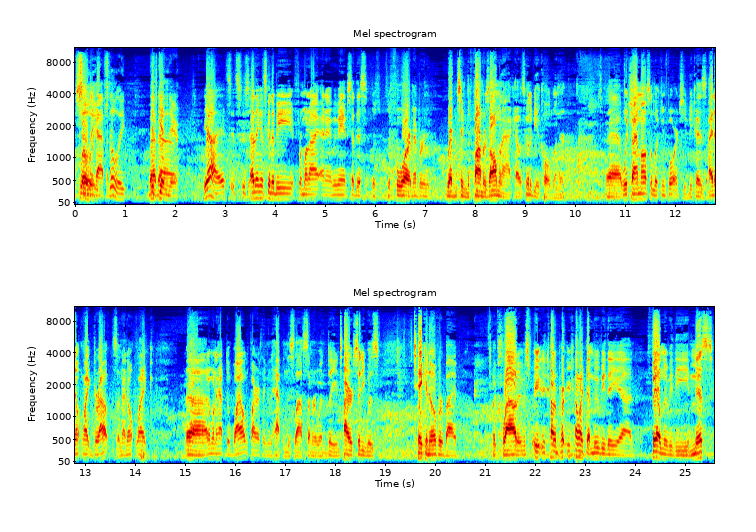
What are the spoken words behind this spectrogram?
slowly, happening. Slowly, But, it's getting uh, there. Yeah, it's, it's, it's I think it's going to be from what I and we may have said this before. I remember referencing the Farmer's Almanac how it's going to be a cold winter, uh, which I'm also looking forward to because I don't like droughts and I don't like uh, I don't want to have the wildfire thing that happened this last summer when the entire city was taken over by a cloud. It was it kind of it kind of like that movie, the uh, failed movie, The Mist,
